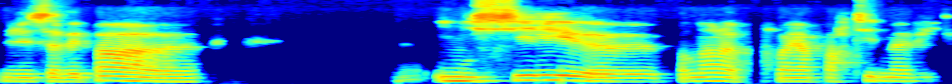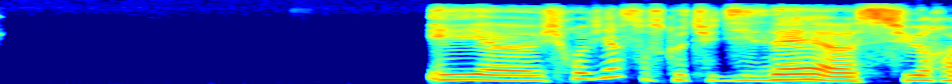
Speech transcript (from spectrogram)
je ne les avais pas euh, initiés pendant la première partie de ma vie. Et je reviens sur ce que tu disais sur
